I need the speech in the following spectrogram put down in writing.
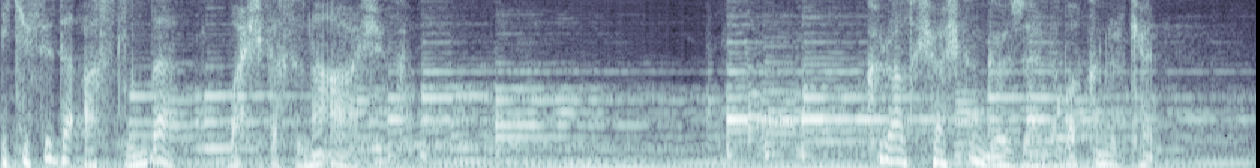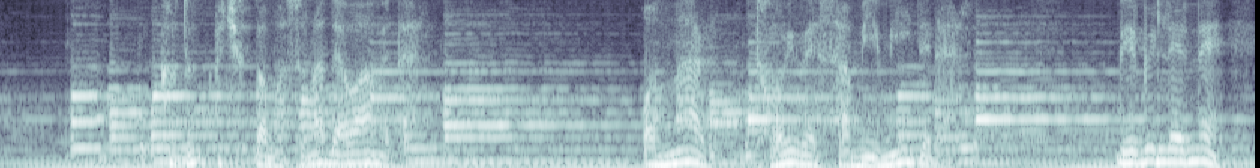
İkisi de aslında başkasına aşık. Kral şaşkın gözlerle bakınırken kadın açıklamasına devam eder. Onlar toy ve samimiydiler. Birbirlerini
